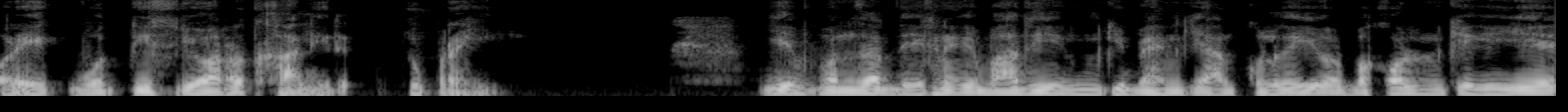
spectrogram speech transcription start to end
اور ایک وہ تیسری عورت خالی چپ رہی۔ یہ منظر دیکھنے کے بعد ہی ان کی بہن کی آنکھ کھل گئی اور بقول ان کی کہ یہ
